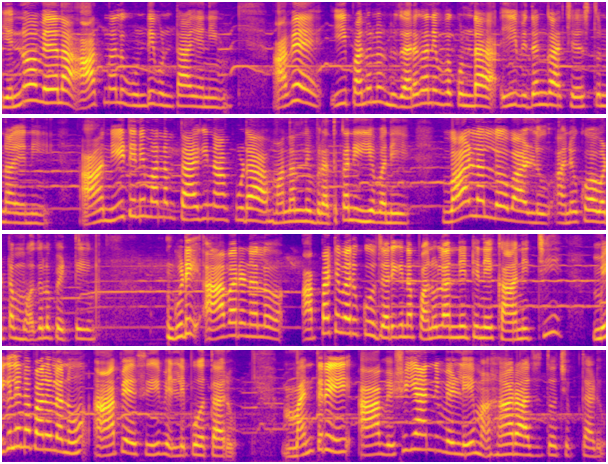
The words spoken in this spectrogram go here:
ఎన్నో వేల ఆత్మలు ఉండి ఉంటాయని. అవే ఈ పనులను జరగనివ్వకుండా ఈ విధంగా చేస్తున్నాయని. ఆ నీటిని మనం తాగినా కూడా మనల్ని బ్రతకనియ్యవని వాళ్ళల్లో వాళ్ళు అనుకోవటం మొదలుపెట్టి గుడి ఆవరణలో అప్పటి వరకు జరిగిన పనులన్నిటినీ కానిచ్చి మిగిలిన పనులను ఆపేసి వెళ్ళిపోతారు. మంత్రి ఆ విషయాన్ని వెళ్ళి మహారాజుతో చెప్తాడు.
